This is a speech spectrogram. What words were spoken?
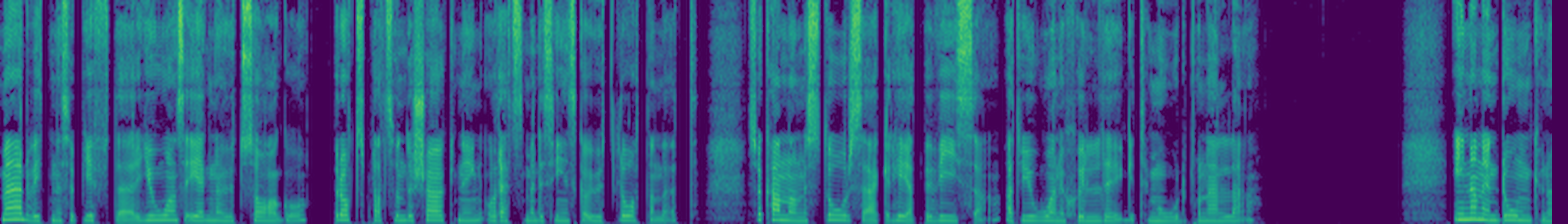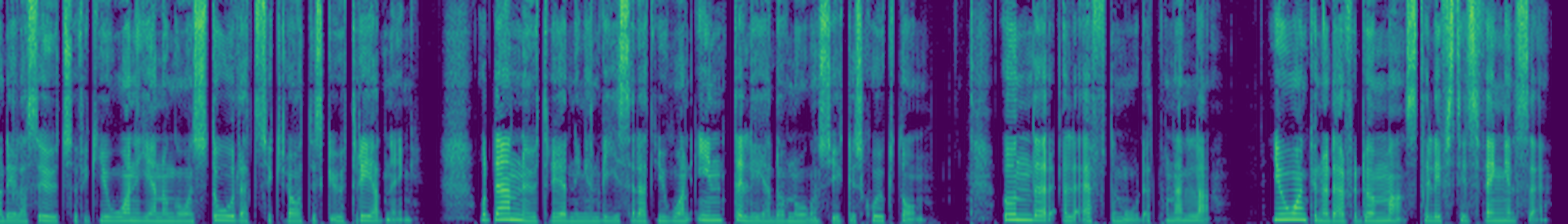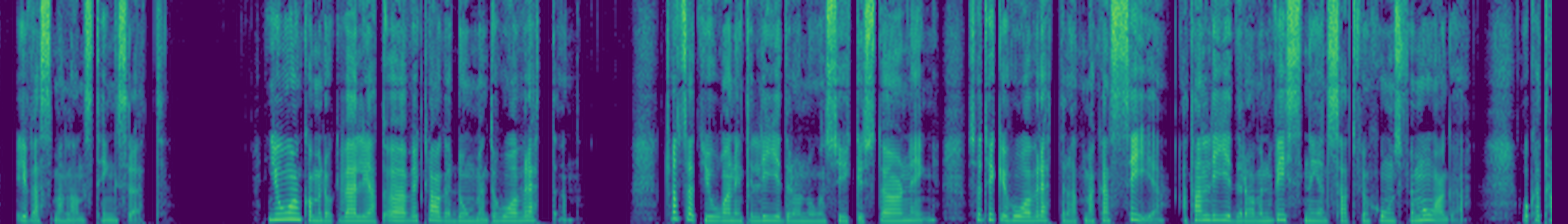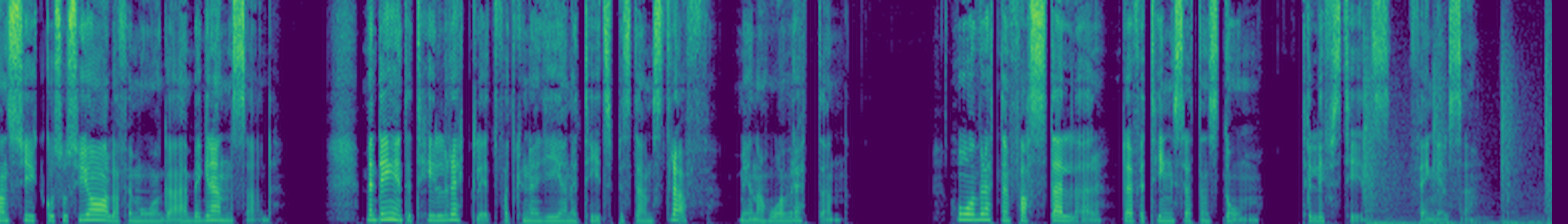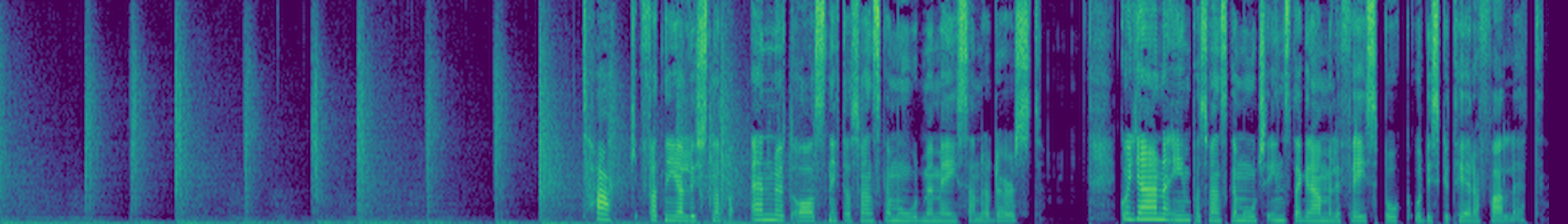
Med vittnesuppgifter, Johans egna utsago brottsplatsundersökning och rättsmedicinska utlåtandet så kan man med stor säkerhet bevisa att Johan är skyldig till mord på Nella. Innan en dom kunde delas ut så fick Johan genomgå en stor rättspsykiatrisk utredning. Och den utredningen visade att Johan inte led av någon psykisk sjukdom under eller efter mordet på Nella. Johan kunde därför dömas till livstidsfängelse i Västmanlands tingsrätt. Johan kommer dock välja att överklaga domen till hovrätten. Trots att Johan inte lider av någon psykisk störning så tycker hovrätten att man kan se att han lider av en viss nedsatt funktionsförmåga och att hans psykosociala förmåga är begränsad. Men det är inte tillräckligt för att kunna ge honom ett tidsbestämt straff, menar hovrätten. Hovrätten fastställer därför tingsrättens dom till livstidsfängelse. Tack för att ni har lyssnat på ännu ett avsnitt av Svenska mord med mig, Sandra Durst. Gå gärna in på Svenska mords Instagram eller Facebook och diskutera fallet.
